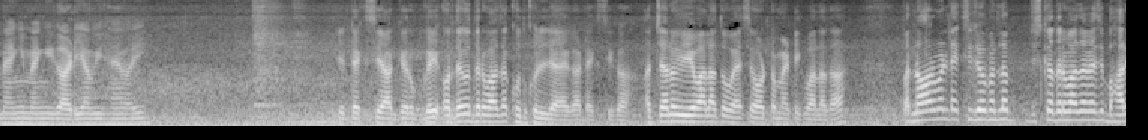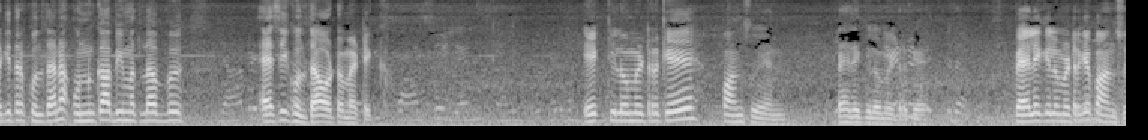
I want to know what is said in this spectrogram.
महँगी महँगी गाड़ियाँ भी हैं भाई। ये टैक्सी आके रुक गई। और देखो, दरवाज़ा खुद खुल जाएगा टैक्सी का। अच्छा चलो, ये वाला तो वैसे ऑटोमेटिक वाला था। पर नॉर्मल टैक्सी जो मतलब जिसका दरवाज़ा वैसे बाहर की तरफ़ खुलता है ना, उनका भी मतलब ऐसे ही खुलता है ऑटोमेटिक एक किलोमीटर के पाँच सौ पहले किलोमीटर के। पहले किलोमीटर के पाँच सौ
